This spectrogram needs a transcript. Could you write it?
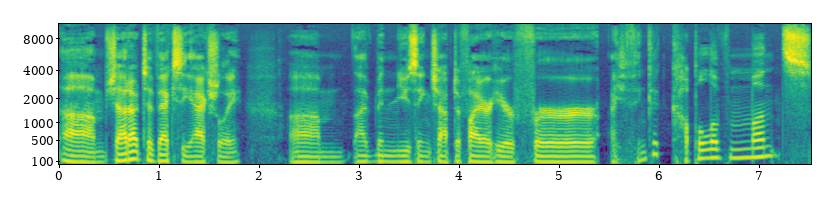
um, shout out to Vexi actually. Um, I've been using Chaptifier here for I think a couple of months.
